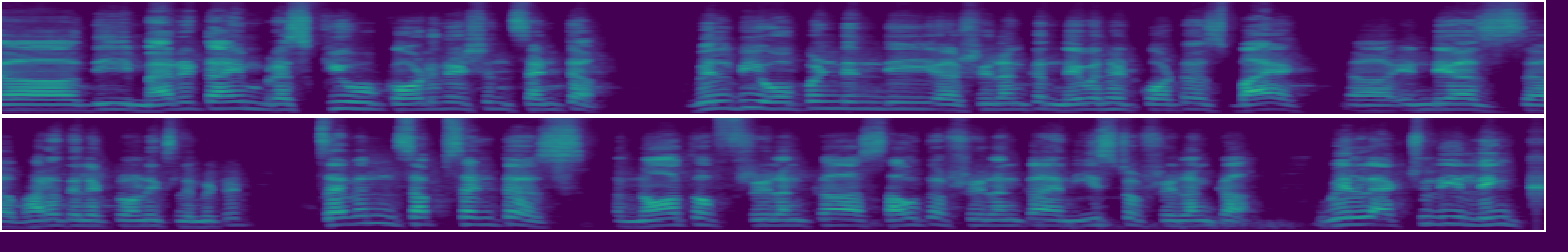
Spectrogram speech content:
uh, the Maritime Rescue Coordination Center will be opened in the uh, Sri Lankan naval headquarters by uh, India's uh, Bharat Electronics Limited. Seven sub-centers north of Sri Lanka, south of Sri Lanka, and east of Sri Lanka will actually link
